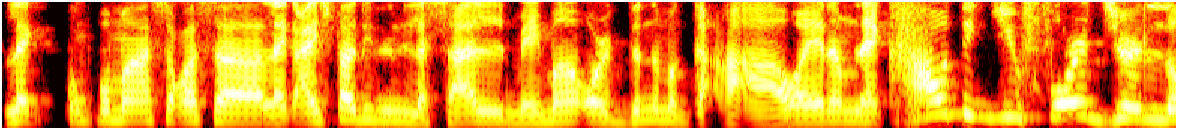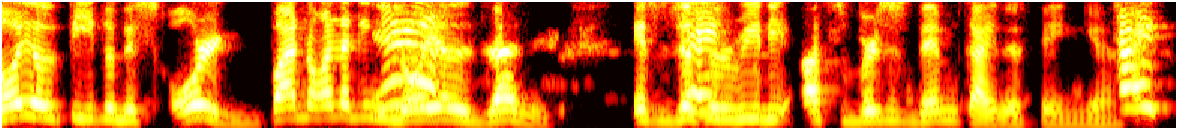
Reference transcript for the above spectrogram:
like, kung pumasok ka sa, like, I studied in La Salle, may mga org doon na magkakaaway. And I'm like, how did you forge your loyalty to this org? Paano ka naging Yeah. loyal dyan? It's just a really us versus them kind of thing. Yeah. Kahit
